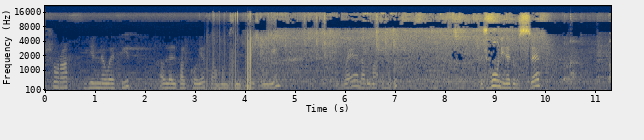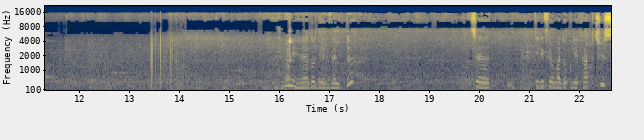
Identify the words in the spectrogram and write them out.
الشرفة ديال النوافذ أولا البالكويات هما مزينجين زوينين. زوين هاد الماركه هادو. عجبوني هادو بزاف. عجبوني هادو ديال 22 ديري فيهم هادوك لي كاكتوس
